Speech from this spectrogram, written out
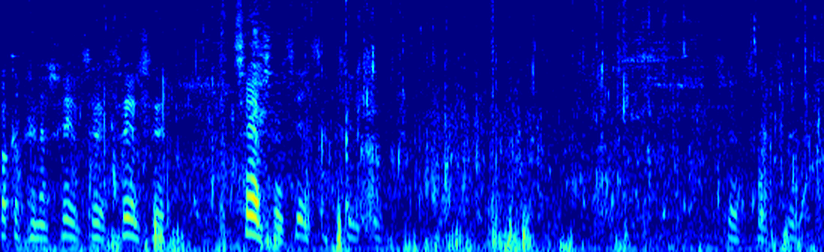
وقف هنا سيل سيل سيل سيل سيل سيل سيل سيل سيل سيل سيل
